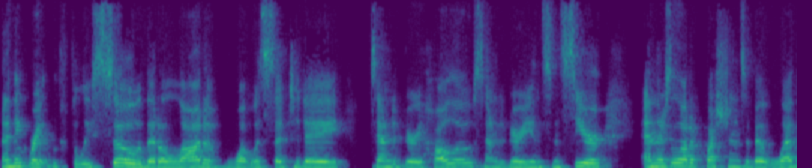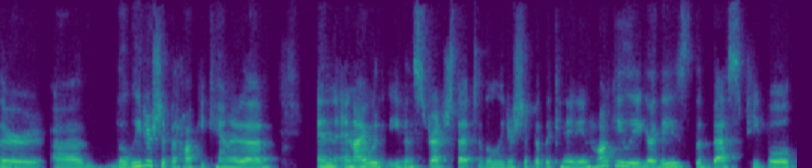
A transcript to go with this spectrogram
and I think rightfully so that a lot of what was said today sounded very hollow, sounded very insincere, and there's a lot of questions about whether uh, the leadership at Hockey Canada and and I would even stretch that to the leadership at the Canadian Hockey League. Are these the best people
